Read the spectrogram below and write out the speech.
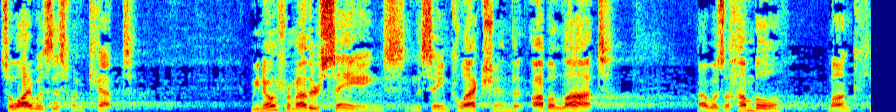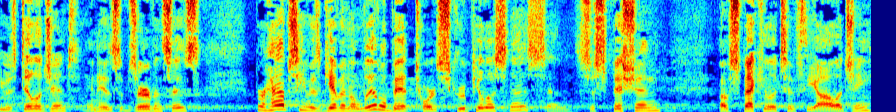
So, why was this one kept? We know from other sayings in the same collection that Abba Lot uh, was a humble monk. He was diligent in his observances. Perhaps he was given a little bit towards scrupulousness and suspicion of speculative theology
